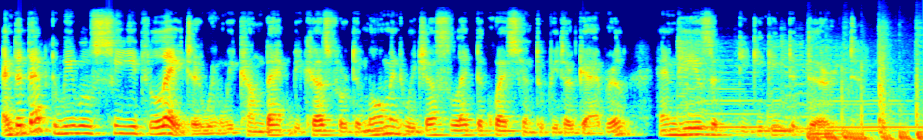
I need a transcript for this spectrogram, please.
And the depth we will see it later when we come back because for the moment we just let the question to Peter Gabriel and he is digging in the dirt.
